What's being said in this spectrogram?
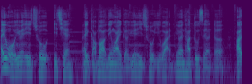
哎，我愿意出一千，哎，搞不好另外一个愿意出一万，因为他肚子很饿啊，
